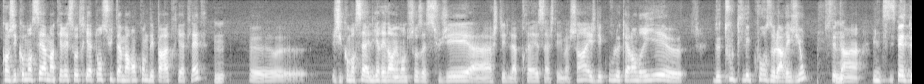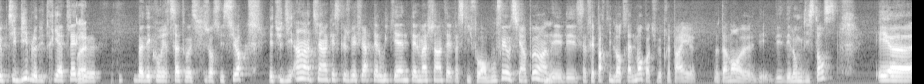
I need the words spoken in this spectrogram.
quand j'ai commencé à m'intéresser au triathlon suite à ma rencontre des paratriathlètes, Mm. euh, j'ai commencé à lire énormément de choses à ce sujet, à acheter de la presse, à acheter des machins, et je découvre le calendrier euh, de toutes les courses de la région. C'est Mm. un, une espèce de petit bible du triathlète. Ouais. euh, tu vas découvrir ça toi aussi, j'en suis sûr. Et tu dis, ah tiens, qu'est-ce que je vais faire tel week-end, tel machin, tel... Parce qu'il faut en bouffer aussi un peu. Hein, des, des- Ça fait partie de l'entraînement quand tu veux préparer euh, notamment euh, des, des- des longues distances. Et, euh,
